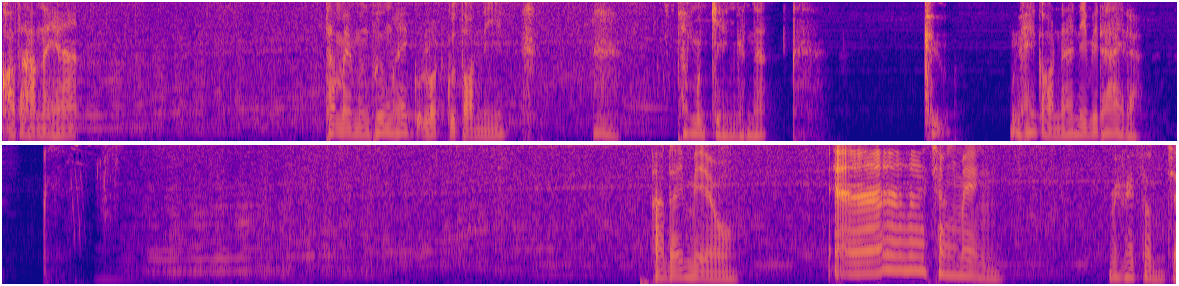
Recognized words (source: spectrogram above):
ขอถามหน่อยฮะทำไมมึงเพิ่งมาให้กูลดกูตอนนี้ ถ้ามึงเก่งกันนะ คือมึงให้ก่อนหน้านี้ไม่ได้เหรอ อะได้เมลอ่าช่างแม่ง ไม่ค่อยสนใจ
